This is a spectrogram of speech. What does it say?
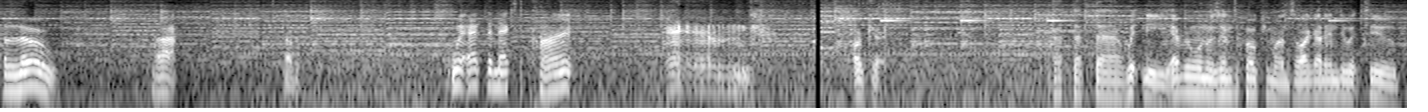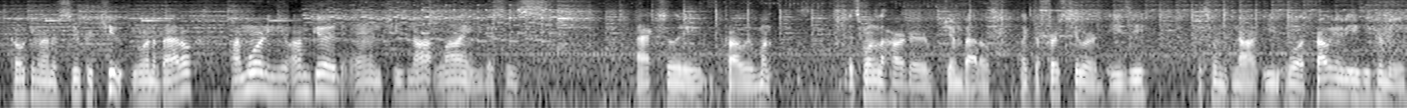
Hello. Ah. Stop it. We're at the next part. And... Okay. Da, da, da. Whitney, everyone was into Pokemon, so I got into it too. Pokemon are super cute. You want a battle? I'm warning you, I'm good, and she's not lying. This is actually probably one, it's one of the harder gym battles. Like the first two are easy. This one's not easy. Well, it's probably gonna be easy for me.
